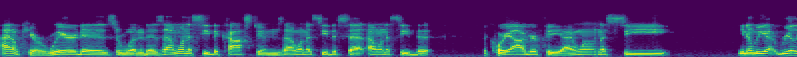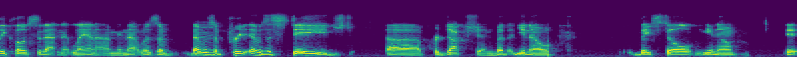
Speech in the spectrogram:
I don't care where it is or what it is. I want to see the costumes. I want to see the set. I want to see the, the choreography. I want to see, you know, we got really close to that in Atlanta. I mean, that was a, that was a pretty, that was a staged uh, production, but you know, they still, you know, it,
